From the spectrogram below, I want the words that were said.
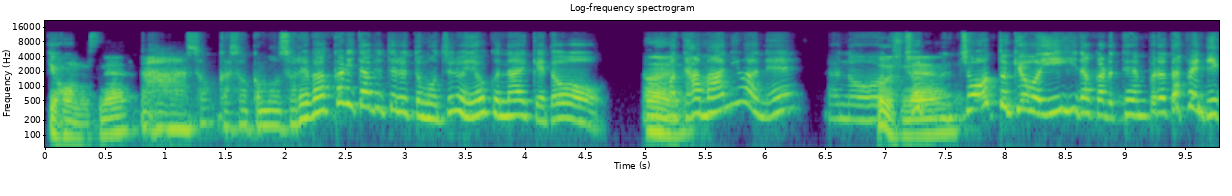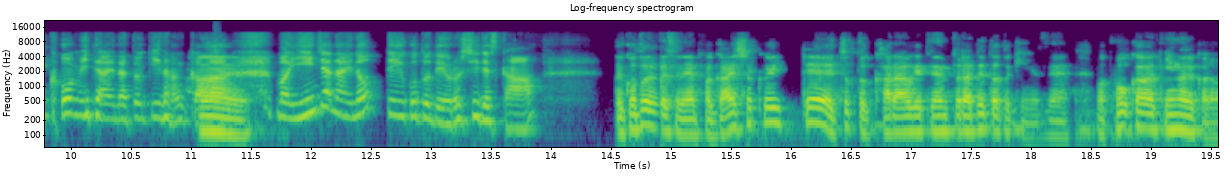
基本ですね。ああ、そっかそっか。もうそればっかり食べてるともちろん良くないけど、まあ、はい。たまにはね、あそうでの、ちょ、すね。ちょっと今日はいい日だから天ぷら食べに行こうみたいな時なんかは、はい。まあいいんじゃないのっていうことでよろしいですか？ということでですね、やっぱ外食行って、ちょっと唐揚げ天ぷら出た時にですね、まあ、10日が気になるから、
